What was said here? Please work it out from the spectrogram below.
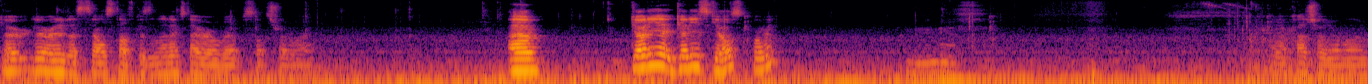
Go, get ready to sell stuff because in the next area we'll be able to sell straight away. Um, go to your go to your skills for me. Mm, Yeah, I can't show you online.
